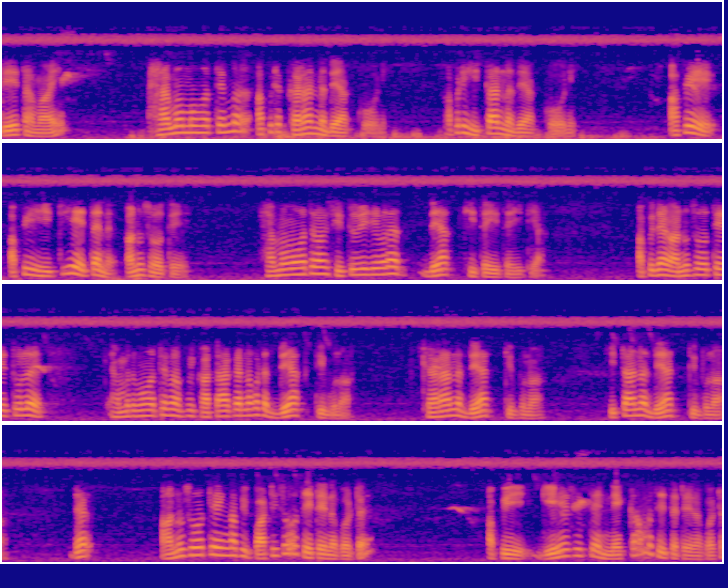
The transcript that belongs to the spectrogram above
දේ තමයි හැම මොහොතෙම අපිට කරන්න දෙයක් ඕනි. අපිට හිතන්න දෙයක් ඕනි. අපේ අපි හිතියේ එතන අනුසෝතේ හැම මොහොතම සිතුවිලි වල දෙයක් හිත හිත හිටියා. අපි දැන් අනුසෝතයේ තුල හැම මොහොතෙම අපි කතා කරනකොට දෙයක් තිබුණා. කරන්න දෙයක් තිබුණා. හිතන්න දෙයක් තිබුණා. දැන් අනුසෝතයෙන් අපි පටිසෝතයට එනකොට අපි ගේහසිතෙන් නෙකම සිතට එනකොට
